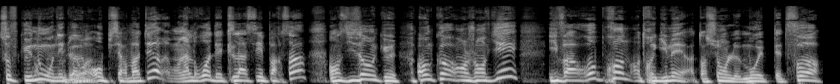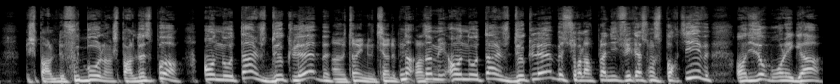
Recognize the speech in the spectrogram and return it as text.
Sauf que nous, on est quand même observateurs. On a le droit d'être lassé par ça, en se disant que encore en janvier, il va reprendre entre guillemets. Attention, le mot est peut-être fort, mais je parle de football, hein, je parle de sport. En otage deux clubs. En même temps, il nous tient depuis Non, trois non, mais en otage deux clubs sur leur planification sportive, en disant bon les gars,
